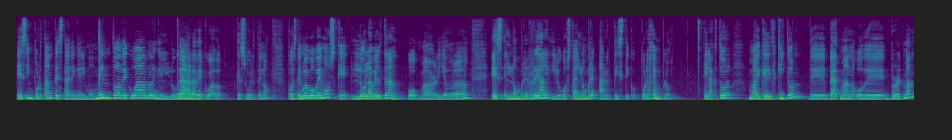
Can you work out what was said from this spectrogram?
Es importante estar en el momento adecuado, en el lugar adecuado. Qué suerte, ¿no? Pues de nuevo vemos que Lola Beltrán o María es el nombre real y luego está el nombre artístico. Por ejemplo, el actor Michael Keaton de Batman o de Birdman,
